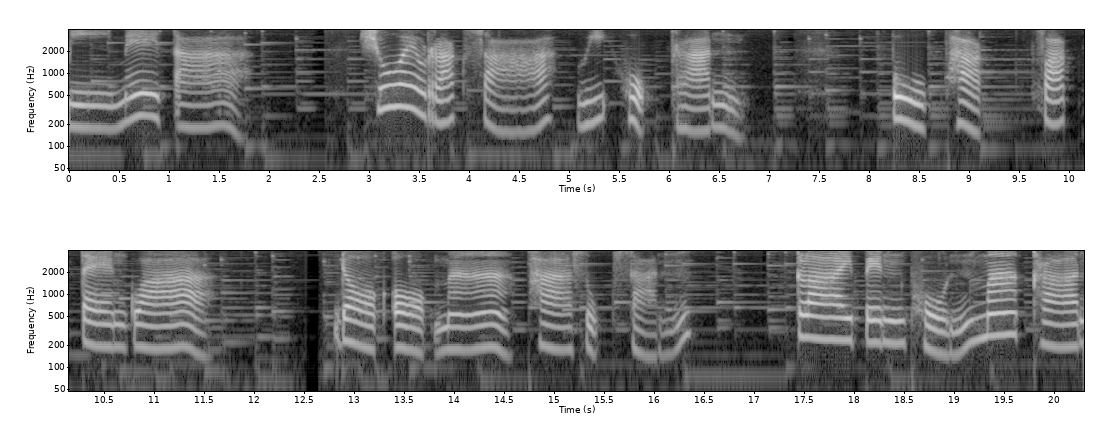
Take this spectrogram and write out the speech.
มีเมตตา ช่วยรักษาวิหกพรัน ปลูกผักฟักแตงกวา ดอกออกมาพาสุขสัน กลายเป็นผลมากครัน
